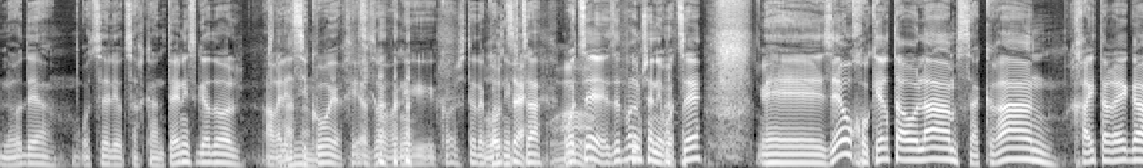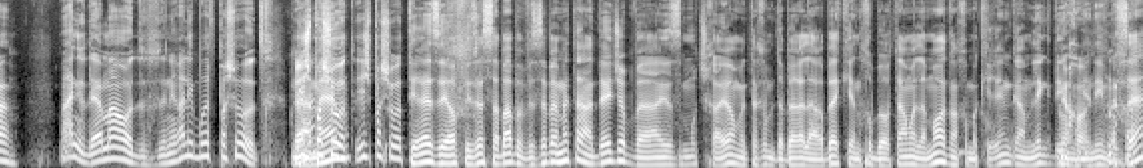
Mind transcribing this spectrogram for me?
לא יודע, רוצה להיות שחקן טניס גדול, אבל אין. סיכוי, אחי, עזוב, אני כל שתי דקות רוצה. נפצע. וואו. רוצה, זה דברים שאני רוצה. אה, זהו, חוקר את העולם, סקרן, חי את הרגע. מה, אני יודע מה עוד? זה נראה לי בריף פשוט. איש מהמם. פשוט, איש פשוט. תראה איזה יופי, זה סבבה, וזה באמת הדיי ג'וב והיזמות שלך היום, ותכף נדבר עליה הרבה, כי אנחנו באותם עולמות, אנחנו מכירים גם לינקדאין נכון, עניינים וזה,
